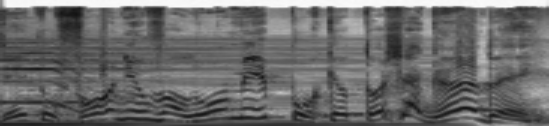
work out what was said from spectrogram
Ajeita o fone e o volume, porque eu tô chegando, hein?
